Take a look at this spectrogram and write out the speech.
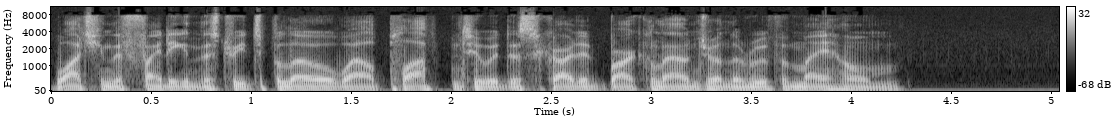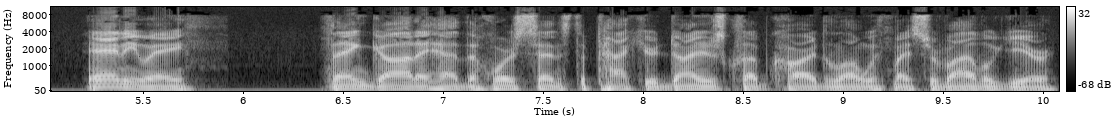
watching the fighting in the streets below while plopped into a discarded Barcalounger on the roof of my home. Anyway, thank God I had the horse sense to pack your Diners Club card along with my survival gear.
